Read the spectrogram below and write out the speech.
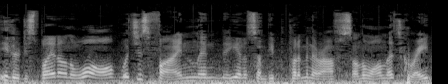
either display it on the wall, which is fine, and you know some people put them in their office on the wall, and that's great.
